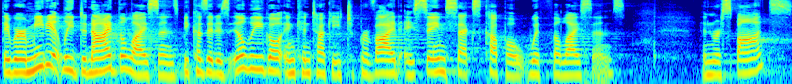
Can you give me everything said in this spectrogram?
They were immediately denied the license because it is illegal in Kentucky to provide a same sex couple with the license. In response,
